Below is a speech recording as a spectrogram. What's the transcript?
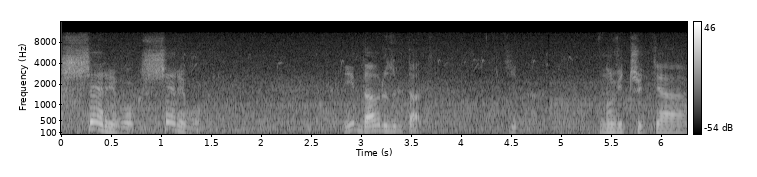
шеривок, шеривок. І дав результат. Тік. Ну відчуття.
